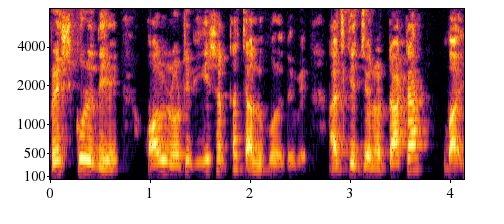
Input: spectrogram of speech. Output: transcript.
প্রেস করে দিয়ে অল নোটিফিকেশনটা চালু করে দেবে। আজকের জন্য টাটা বাই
